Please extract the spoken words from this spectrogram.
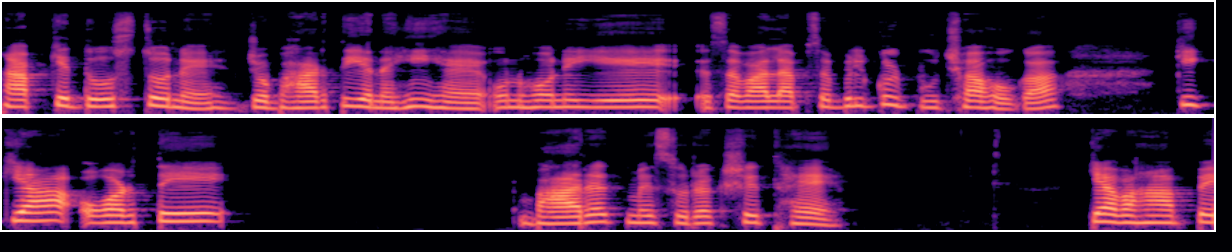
आपके दोस्तों ने जो भारतीय नहीं हैं, उन्होंने ये सवाल आपसे बिल्कुल पूछा होगा कि क्या औरतें भारत में सुरक्षित हैं? क्या वहाँ पे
